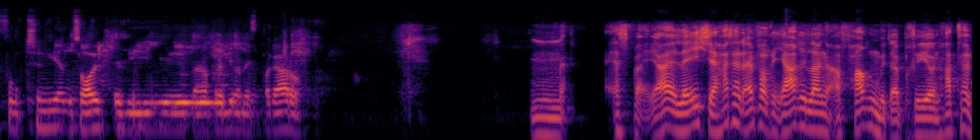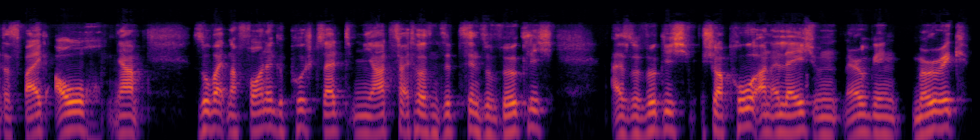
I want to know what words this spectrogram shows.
funktionieren sollte wie bei Aprilia und Espargaro. Mm, es war, ja, Leich, der hat halt einfach jahrelange Erfahrung mit der Prä und hat halt das Bike auch, ja, so weit nach vorne gepusht seit dem Jahr 2017, so wirklich. Also wirklich Chapeau an Leich und Merrick, Merrick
